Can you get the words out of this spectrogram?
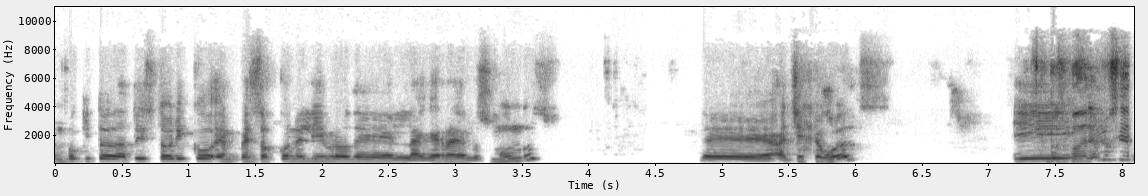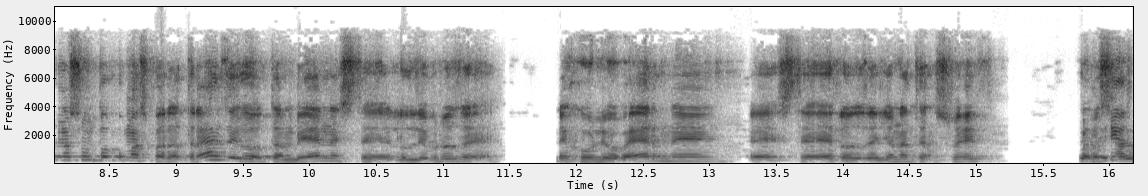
un poquito de dato histórico, empezó con el libro de La Guerra de los Mundos, de H.G. Wells. Y... Pues podríamos irnos un poco más para atrás, digo, también este, los libros de, de Julio Verne, este, los de Jonathan Swift. Pero sí, ya,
